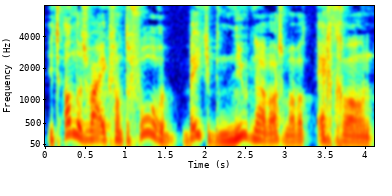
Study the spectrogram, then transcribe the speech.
Iets anders waar ik van tevoren een beetje benieuwd naar was, maar wat echt gewoon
